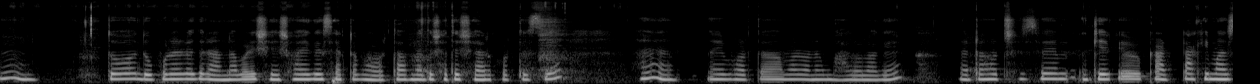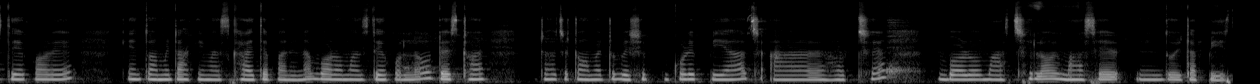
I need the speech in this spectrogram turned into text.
হুম, তো দুপুরের রাতে রান্নাবাড়ি শেষ হয়ে গেছে, একটা ভর্তা আপনাদের সাথে শেয়ার করতেছি। হ্যাঁ এই ভর্তা আমার অনেক ভালো লাগে। এটা হচ্ছে যে কেউ কেউ টাকি মাছ দিয়ে করে, কিন্তু আমি টাকি মাছ খাইতে পারি না, বড় মাছ দিয়ে করলেও টেস্ট হয়। এটা হচ্ছে টমেটো বেশি করে পেঁয়াজ, আর হচ্ছে বড় মাছ ছিল, ওই মাছের দুইটা পিস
